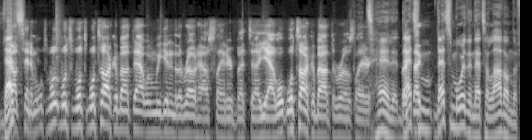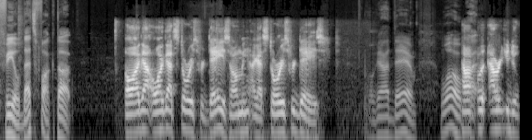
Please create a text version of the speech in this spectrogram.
About That's ten. And We'll, we'll, we'll, we'll, we'll talk about that when we get into the Roadhouse later. But uh, yeah, we'll, we'll talk about the Royals later. 10. But That's that- that's more than that's allowed on the field. That's fucked up. Oh, I got oh I got stories for days, homie. I got stories for days. Well, goddamn. Whoa. How, I- how are you doing?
